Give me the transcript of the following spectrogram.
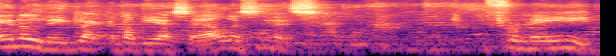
in a league like the WSL, listen, it's for me,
